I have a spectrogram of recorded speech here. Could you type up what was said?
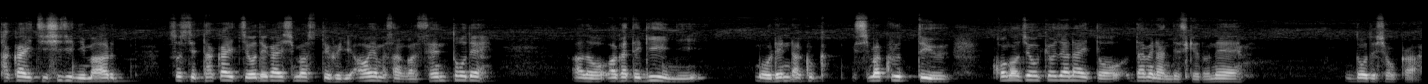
高市支持に回る。そして高市お願いしますというふうに青山さんが先頭であの若手議員にもう連絡しまくるっていうこの状況じゃないとダメなんですけどね。どうでしょうか。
